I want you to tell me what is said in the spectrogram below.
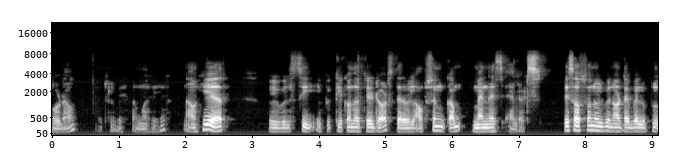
go down. It will be somewhere here. Now here we will see if we click on the three dots there will option come manage alerts. This option will be not available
